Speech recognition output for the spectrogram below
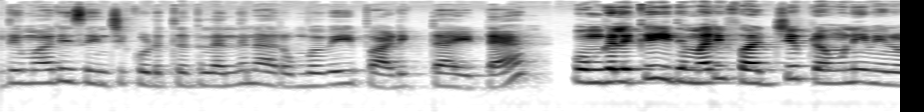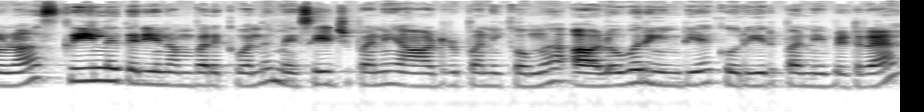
இது மாதிரி செஞ்சு கொடுத்ததுலேருந்து நான் ரொம்பவே இப்போ அடிக்ட் ஆகிட்டேன் உங்களுக்கு இது மாதிரி ஃபர்ஜி ப்ரௌனி வேணும்னா ஸ்க்ரீனில் தெரிய நம்பருக்கு வந்து மெசேஜ் பண்ணி ஆர்டர் பண்ணிக்கோங்க. ஆல் ஓவர் இந்தியா கொரியர் பண்ணி விடுறேன்.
